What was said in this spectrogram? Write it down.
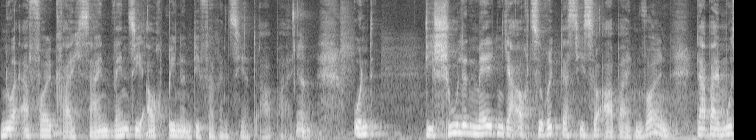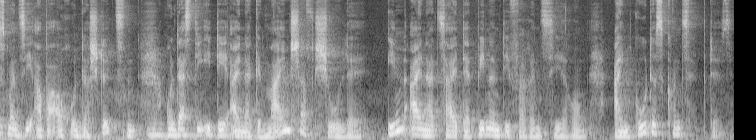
nur erfolgreich sein, wenn sie auch binnendifferenziert arbeiten. Ja. Und Die Schulen melden ja auch zurück, dass sie so arbeiten wollen. Dabei muss man sie aber auch unterstützen. Und dass die Idee einer Gemeinschaftsschule in einer Zeit der Binnendifferenzierung ein gutes Konzept ist.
